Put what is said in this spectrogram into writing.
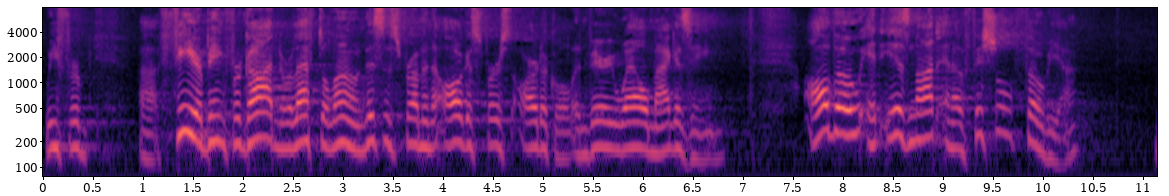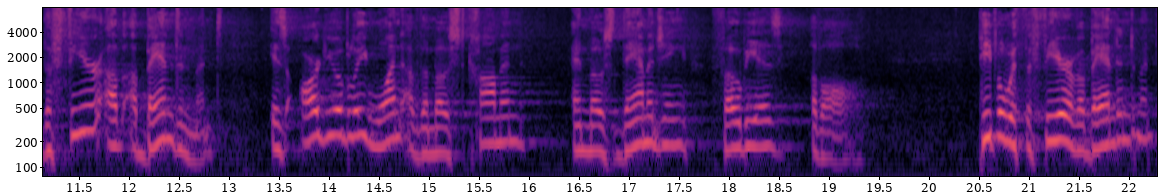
We for, uh, fear being forgotten or left alone. This is from an August 1st article in Verywell magazine. Although it is not an official phobia, the fear of abandonment is arguably one of the most common and most damaging phobias of all. People with the fear of abandonment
